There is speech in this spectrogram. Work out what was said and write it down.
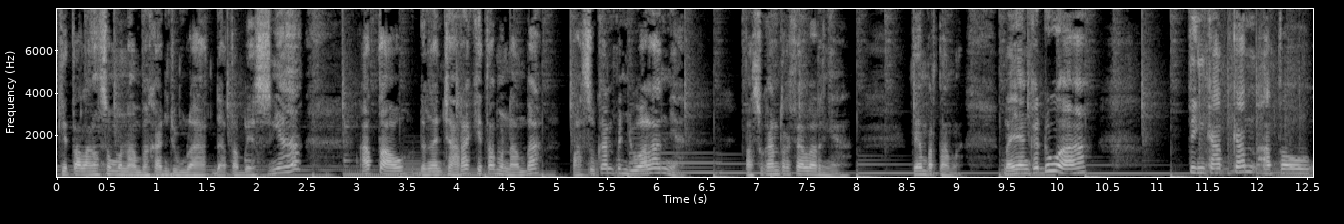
kita langsung menambahkan jumlah database-nya atau dengan cara kita menambah pasukan penjualannya pasukan resellernya. Yang pertama. Nah, yang kedua, tingkatkan atau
